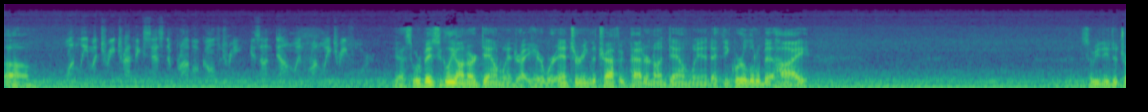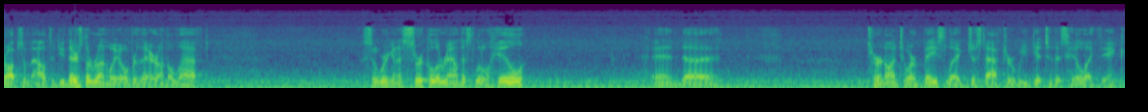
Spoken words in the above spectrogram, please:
Um, 1 Lima tree traffic Cessna Bravo Golf Tree is on downwind runway tree 4. yeah, so we're basically on our downwind right here. We're entering the traffic pattern on downwind. I think we're a little bit high. So we need to drop some altitude. There's the runway over there on the left. So we're going to circle around this little hill and uh, turn onto our base leg just after we get to this hill, I think.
